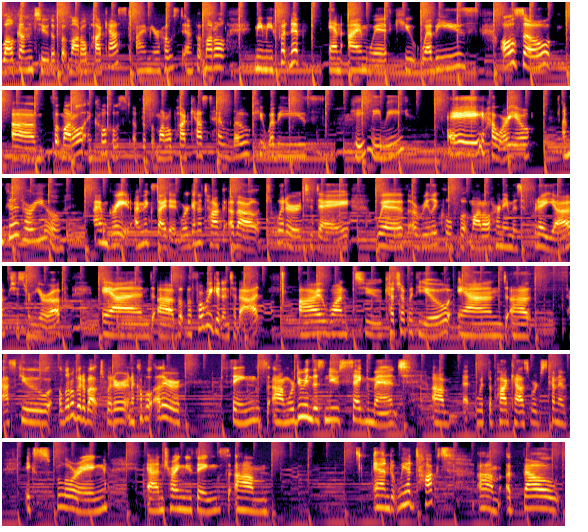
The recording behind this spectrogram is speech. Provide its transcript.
Welcome to the Foot Model Podcast. I'm your host and foot model, Mimi Footnip, and I'm with Cute Webbies, also um, foot model and co host of the Foot Model Podcast. Hello, Cute Webbies. Hey, Mimi. Hey, how are you? I'm good. How are you? I'm great. I'm excited. We're going to talk about Twitter today with a really cool foot model. Her name is Freya. She's from Europe. And uh, but before we get into that, I want to catch up with you and uh, ask you a little bit about Twitter and a couple other things. Um, we're doing this new segment um, with the podcast. We're just kind of exploring and trying new things. Um, and we had talked um, about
